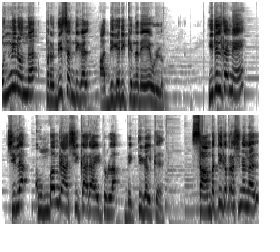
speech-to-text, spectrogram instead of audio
ഒന്നിനൊന്ന് പ്രതിസന്ധികൾ അധികരിക്കുന്നതേ ഉള്ളൂ. ഇതിൽ തന്നെ ചില കുംഭം രാശിക്കാരായിട്ടുള്ള വ്യക്തികൾക്ക് സാമ്പത്തിക പ്രശ്നങ്ങൾ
